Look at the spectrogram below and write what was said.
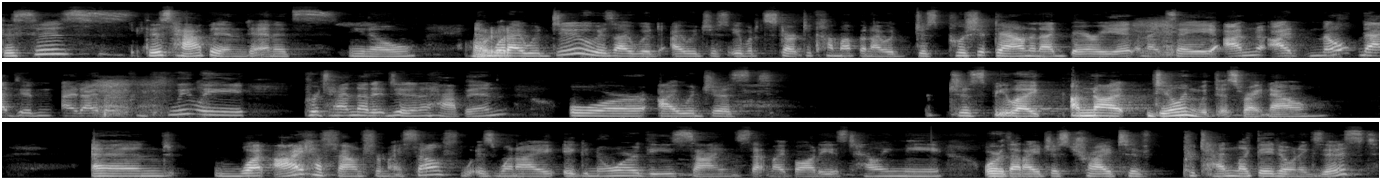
this is this happened, and it's you know. And oh, yeah. what I would do is I would I would just it would start to come up and I would just push it down and I'd bury it and I'd say I'm I nope that didn't I'd either completely pretend that it didn't happen or I would just just be like I'm not dealing with this right now. And what I have found for myself is when I ignore these signs that my body is telling me or that I just try to pretend like they don't exist,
